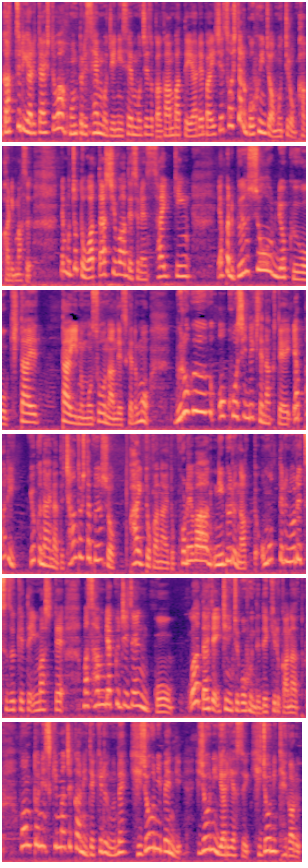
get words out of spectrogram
がっつりやりたい人は本当に1000文字、2000文字とか頑張ってやればいいし、そしたら5分以上はもちろんかかります。でもちょっと私はですね、最近、やっぱり文章力を鍛えたいのもそうなんですけどもブログを更新できてなくてやっぱり良くないなってちゃんとした文章を書いとかないとこれは鈍るなって思ってるので続けていまして、まあ、300字前後はだいたい1日5分でできるかなと本当に隙間時間にできるので非常に便利非常にやりやすい非常に手軽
